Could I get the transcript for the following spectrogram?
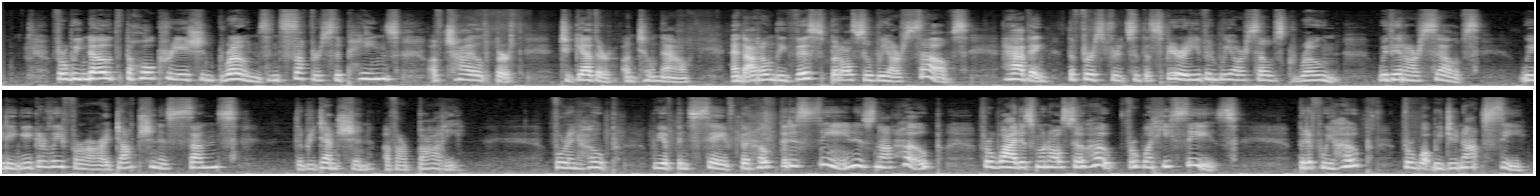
For we know that the whole creation groans and suffers the pains of childbirth together until now. And not only this, but also we ourselves, having the first fruits of the Spirit, even we ourselves groan within ourselves, waiting eagerly for our adoption as sons, the redemption of our body. For in hope we have been saved, but hope that is seen is not hope, for why does one also hope for what he sees? But if we hope for what we do not see,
